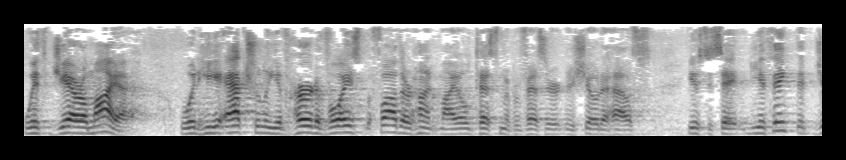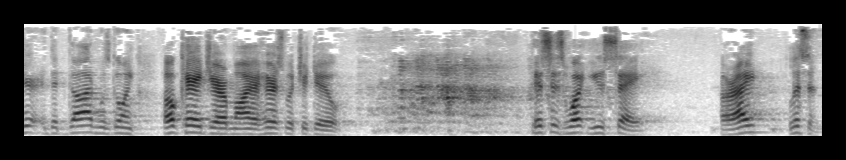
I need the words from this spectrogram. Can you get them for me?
with Jeremiah? Would he actually have heard a voice? Father Hunt, my Old Testament professor at Nashotah House, used to say, Do you think that, Jer- that God was going, Okay, Jeremiah, here's what you do. this is what you say. All right? Listen.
